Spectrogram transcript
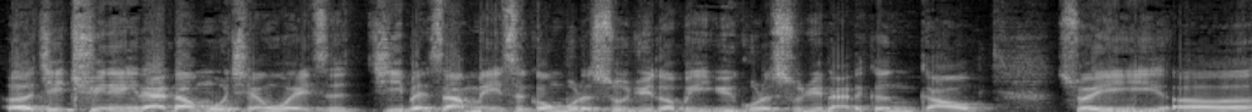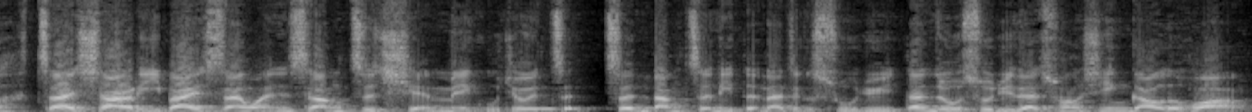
而继去年以来到目前为止，基本上每一次公布的数据都比预估的数据来得更高，所以呃，在下个礼拜三晚上之前，美股就会震震荡整理等待这个数据，但如果数据再创新高的话，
